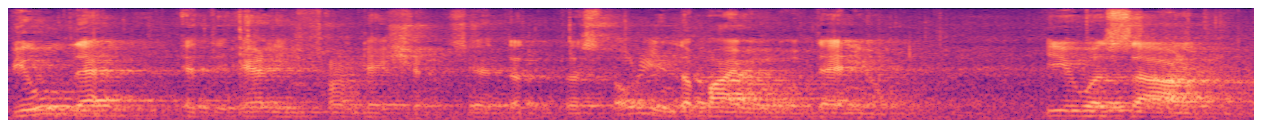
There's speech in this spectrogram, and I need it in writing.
build that at the early foundations. The, the story in the Bible of Daniel, he was uh,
